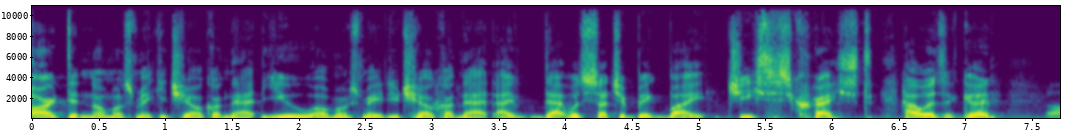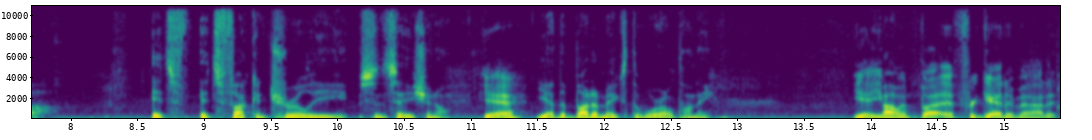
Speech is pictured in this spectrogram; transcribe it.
art didn't almost make you choke on that. You almost made you choke on that. I that was such a big bite. Jesus Christ! How is it? Good? It's it's fucking truly sensational. Yeah, Yeah, the butter makes the world, honey. Yeah. You Oh. put but forget about it.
